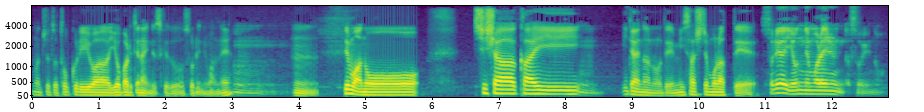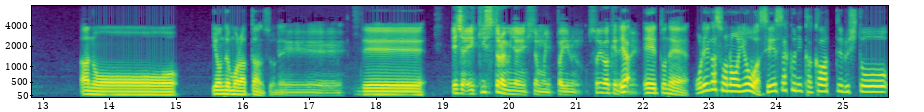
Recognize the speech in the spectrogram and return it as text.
まあちょっととっくりは呼ばれてないんですけど、それにはね。うん。うん。でもあのー試写う会ん。みたいなので見させてもらって、それは呼んでもらえるんだ、そういうの。あのー呼んでもらったんですよね。えで、え、じゃあエキストラみたいな人もいっぱいいるの？そういうわけいではない、やえっ、とね、俺がその、要は制作に関わってる人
